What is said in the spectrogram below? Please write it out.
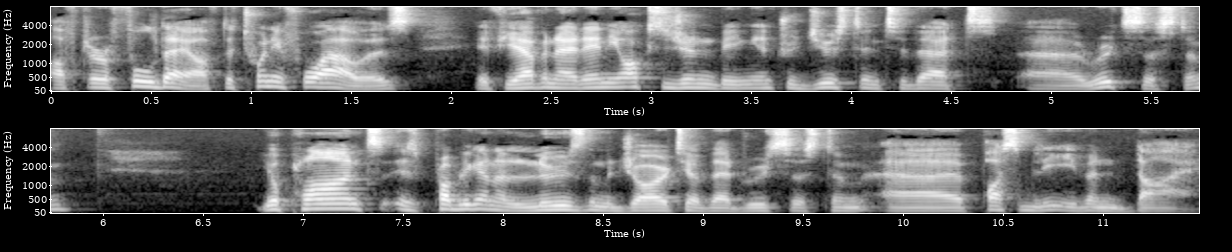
After a full day, after 24 hours, if you haven't had any oxygen being introduced into that uh, root system, your plant is probably going to lose the majority of that root system, uh, possibly even die.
